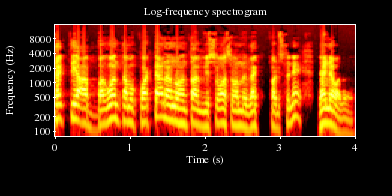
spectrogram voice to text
ಶಕ್ತಿ ಆ ಭಗವಂತ ನಮಗೆ ಕೊಟ್ಟಾನ ಅನ್ನುವಂತ ವಿಶ್ವಾಸವನ್ನು ವ್ಯಕ್ತಪಡಿಸ್ತೀನಿ. ಧನ್ಯವಾದಗಳು.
